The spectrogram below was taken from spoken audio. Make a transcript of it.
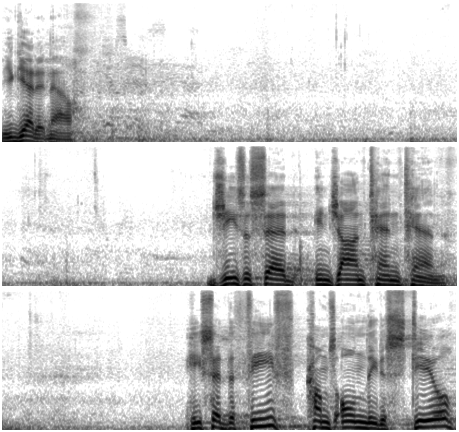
You get it now. Jesus said in John 10 10, he said, The thief comes only to steal,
